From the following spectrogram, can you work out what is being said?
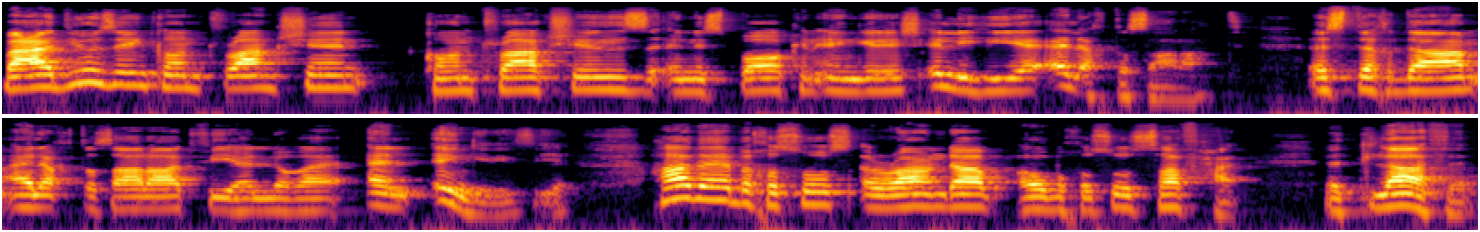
بعد using contraction contractions in spoken English اللي هي الاختصارات. استخدام الاختصارات في اللغة الإنجليزية. هذا بخصوص ال round up أو بخصوص صفحة ثلاثة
